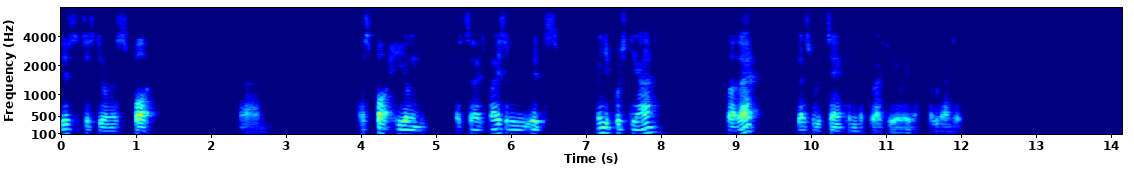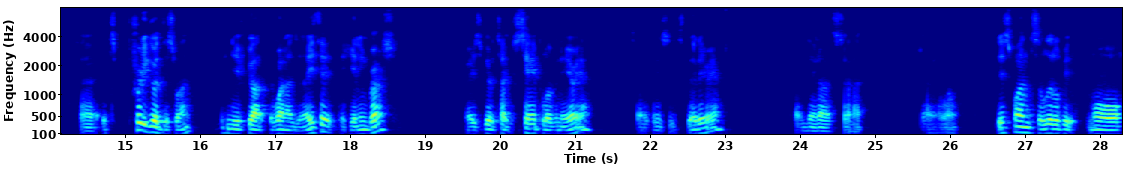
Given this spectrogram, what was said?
This is just doing a spot um, a spot healing. So it's basically it's when you push down like that, that's what it's sampling the black area around it. So it's pretty good this one. Then you've got the one underneath it, the healing brush. where you've got to take a sample of an area. So for instance that area. And then I start going along. This one's a little bit more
